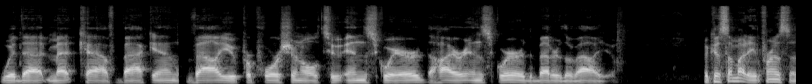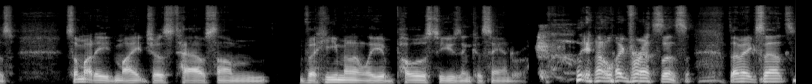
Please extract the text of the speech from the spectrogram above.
with that Metcalfe backend value proportional to n squared. The higher n squared, the better the value. Because somebody, for instance, somebody might just have some vehemently opposed to using Cassandra. you know, like for instance, does that make sense?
